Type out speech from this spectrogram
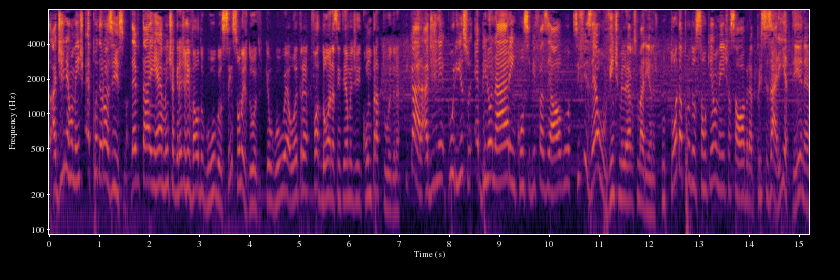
a Disney realmente é poderosíssima. Deve estar aí realmente a grande rival do Google, sem sombras dúvidas, porque o Google é outra fodona, assim, em termos de comprar tudo, né? E, cara, a Disney, por isso, é bilionária em conseguir fazer algo. Se fizer o 20 mil legos submarinos, com toda a produção que realmente essa obra precisaria ter, né?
